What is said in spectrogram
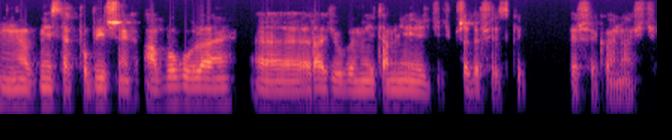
mm, w miejscach publicznych, a w ogóle radziłbym jej tam nie jeździć przede wszystkim w pierwszej kolejności.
